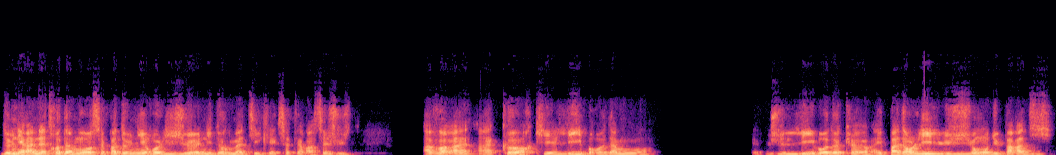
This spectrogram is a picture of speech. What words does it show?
devenir un être d'amour, c'est pas devenir religieux ni dogmatique, etc. C'est juste avoir un, corps qui est libre d'amour, libre de cœur, et pas dans l'illusion du paradis.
